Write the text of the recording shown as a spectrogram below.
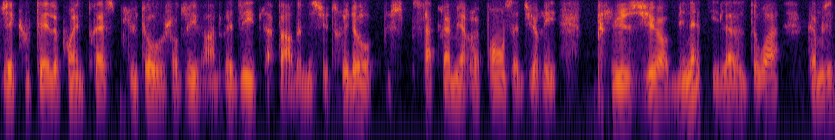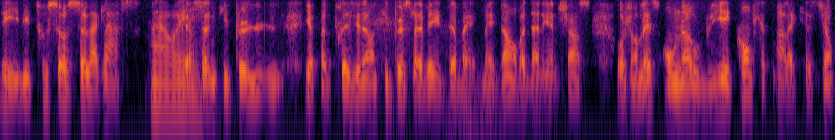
J'écoutais le point de presse plus tôt aujourd'hui, vendredi, de la part de M. Trudeau. Sa première réponse a duré plusieurs minutes. Il a le droit, comme je dis, il est tout seul sur la glace. Ah oui. Personne qui peut, il n'y a pas de président qui peut se lever et dire, ben, maintenant, on va donner une chance aux journalistes. On a oublié complètement la question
